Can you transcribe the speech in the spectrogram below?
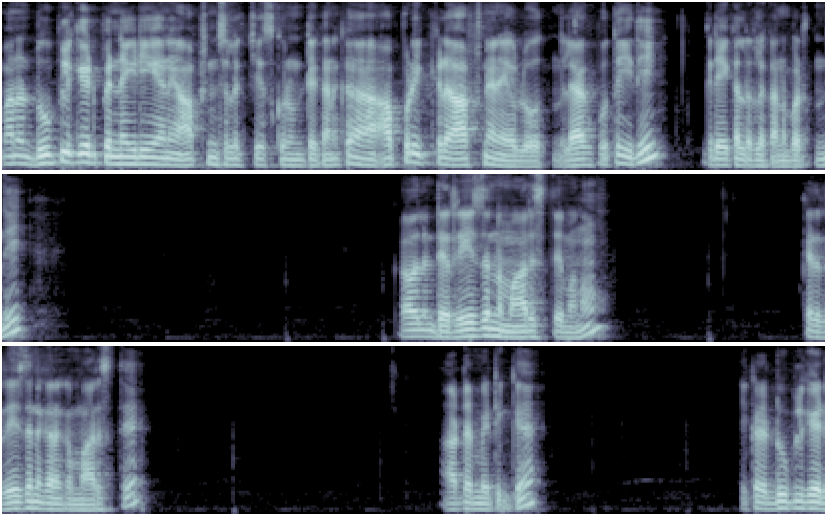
మనం డూప్లికేట్ పెన్ ఐడి అనే ఆప్షన్ సెలెక్ట్ చేసుకుని ఉంటే కనుక అప్పుడు ఇక్కడ ఆప్షన్ అనేవల్ అవుతుంది. లేకపోతే ఇది గ్రే కలర్లో కనబడుతుంది. కావాలంటే రీజన్ మారిస్తే మనం ఇక్కడ రీజన్ కనుక మారిస్తే ఆటోమేటిక్గా ఇక్కడ డూప్లికేట్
